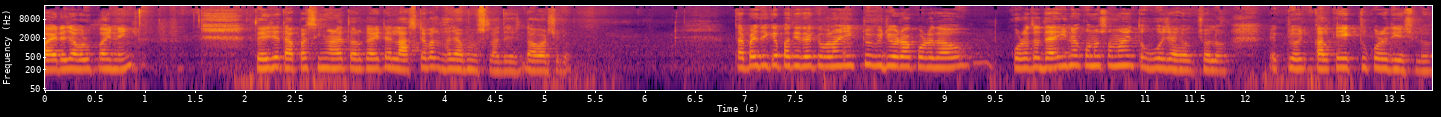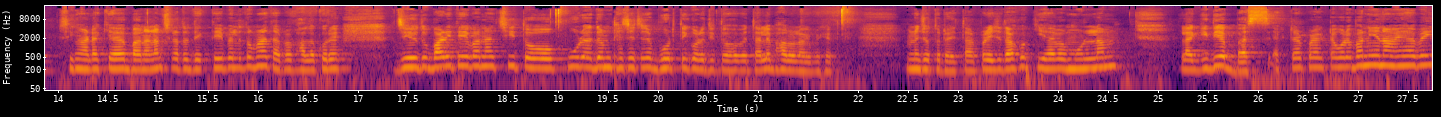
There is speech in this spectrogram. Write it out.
বাইরে যাওয়ার উপায় নেই। তো এই যে তারপর সিঙ্গাড়ার তরকারিটা লাস্টে বাস ভাজা মশলা দেওয়ার ছিল। তারপরে দিকে পাতিদাকে বললাম, একটু ভিডিওটা করে দাও। করে তো দেয়ই না কোনো সময়, তবুও যাই হোক, চলো। একটু, কালকে একটু করে দিয়েছিল। সিঙ্গাড়াটা কীভাবে বানালাম সেটা তো দেখতেই পেলে তোমরা। তারপর ভালো করে যেহেতু বাড়িতেই বানাচ্ছি, তো পুরো একদম ঠেসে ঠেসে ভর্তি করে দিতে হবে। তাহলে ভালো লাগবে খেতে মানে যতটাই। তারপরে এই যে দেখো কীভাবে মুড়লাম লাগিয়ে দিয়ে ব্যাস একটার পর একটা করে বানিয়ে নাও এভাবেই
